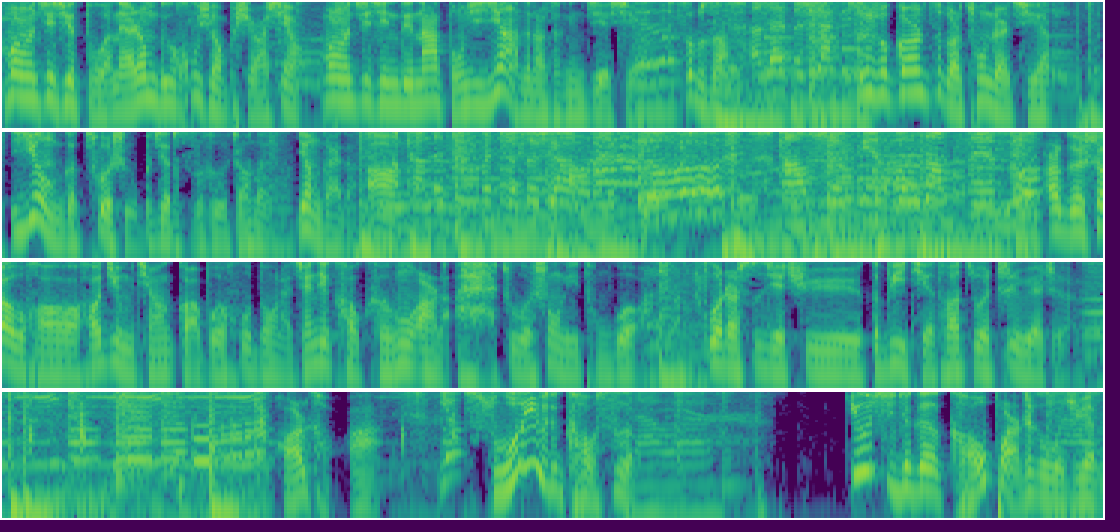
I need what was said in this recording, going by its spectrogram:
问人借钱多难，人们都互相不相信。问人借钱，你得拿东西压在那才给你借钱，是不是？所以说，个人自个儿存点钱，应个措手不及的时候，真的应该的啊。二哥上午好好久没听广播互动了，今天考科目二了，哎，祝我顺利通过。过段时间去隔壁天堂做志愿者了，好好考啊！所有的考试。尤其这个考本这个，我觉得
